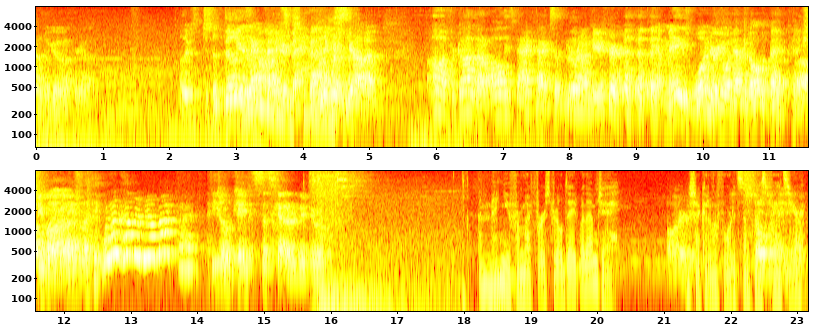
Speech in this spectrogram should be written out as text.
Time ago. I forgot. Oh, there's just a billion Yeah, backpacks. there's Oh my god. Oh, I forgot about all these backpacks up and around here. Aunt May's wondering what happened to all the backpacks oh she my bought. gosh. Like, what happened to your backpack? Feel Okay, this is kind of ridiculous. A menu from my first real date with MJ. Bought her. Wish I could have afforded someplace fancier. menu.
